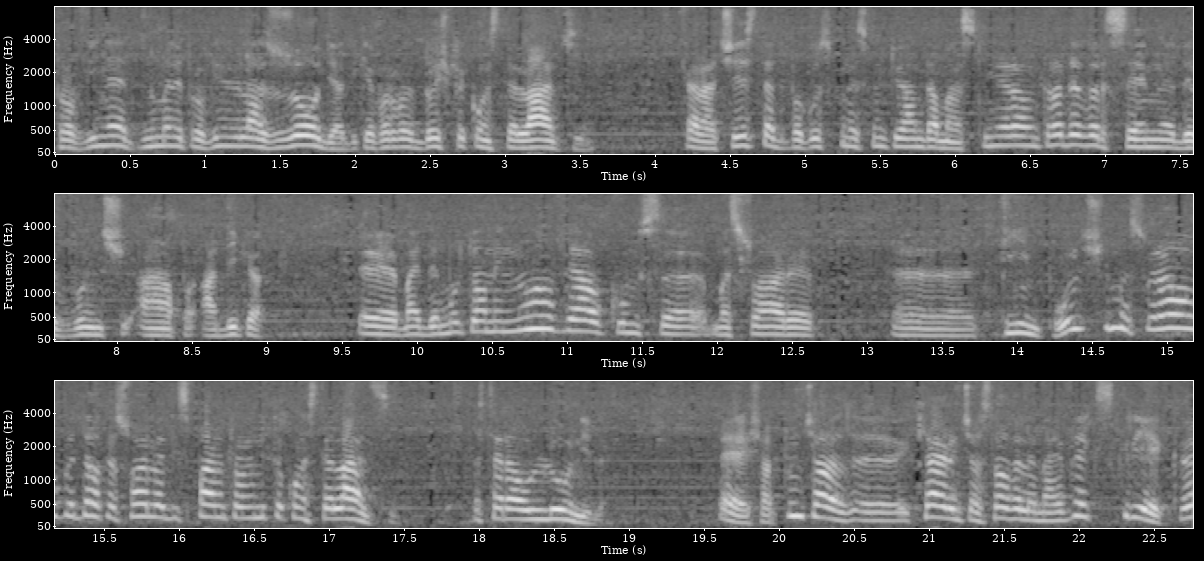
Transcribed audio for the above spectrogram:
provine, numele provine de la Zodia, adică e vorba de 12 constelații, care acestea, după cum spune Sfântul Ioan Damaschin, erau într-adevăr semne de vânt și apă, adică e, mai de mult oameni nu aveau cum să măsoare e, timpul și măsurau, vedeau că soarele dispare într-o anumită constelație. Astea erau lunile. E, și atunci, chiar în ceaslavele mai vechi, scrie că,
